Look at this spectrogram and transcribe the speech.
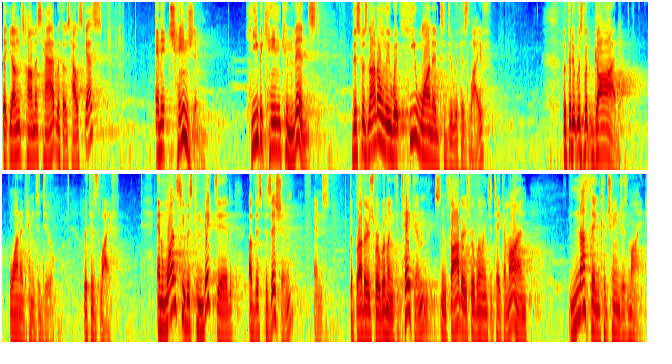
that young Thomas had with those house guests, and it changed him. He became convinced this was not only what he wanted to do with his life, but that it was what God wanted him to do with his life. And once he was convicted of this position, and the brothers were willing to take him, these new fathers were willing to take him on, nothing could change his mind.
